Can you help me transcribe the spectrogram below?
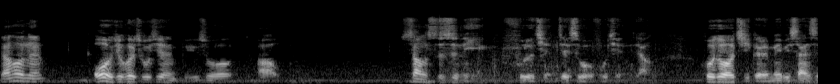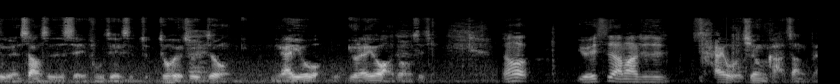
然后呢，偶尔就会出现，比如说啊，上次是你付了钱，这次我付钱这样，或者说几个人，maybe 三四个人，上次是谁付，这次就就会有出现这种你来有往有来有往这种事情。然后有一次阿妈就是拆我的信用卡账单，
